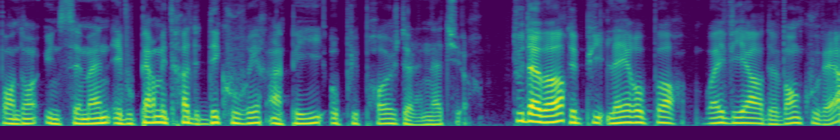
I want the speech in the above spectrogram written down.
pendant une semaine et vous permettra de découvrir un pays au plus proche de la nature. Tout d'abord, depuis l'aéroport YVR de Vancouver,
